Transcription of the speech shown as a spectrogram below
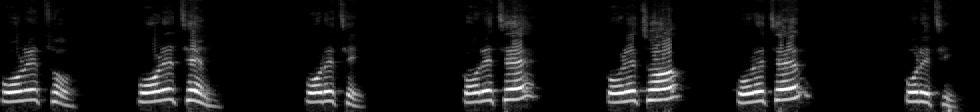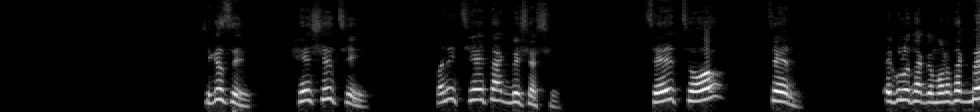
পড়েছ, পড়েছেন, পড়েছে। করেছে, করেছ, করেছেন, করেছি। ঠিক আছে? হেসেছে মানে ছে থাকবে শেষে। সে ছ চেন এগুলো থাকবে, মনে থাকবে?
